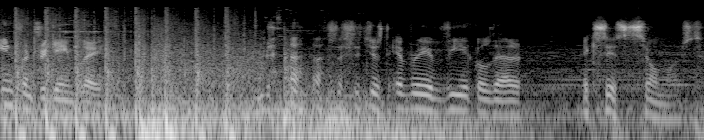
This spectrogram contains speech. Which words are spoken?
infantry gameplay. this is just every vehicle there exists almost.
